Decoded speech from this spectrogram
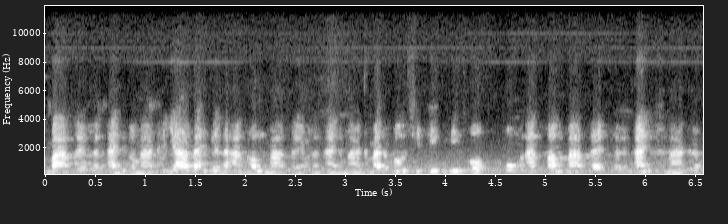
maatregelen een einde wil maken. Ja, wij willen aan alle maatregelen een einde maken, maar de motie dient niet op om aan alle maatregelen een einde te maken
